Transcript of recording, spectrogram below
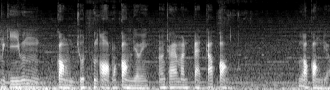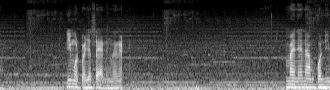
เมื่อกี้เพิ่ง กล่องชุดเพิ่งออกมากล่องเดียวเองต้องใช้มันแปดเก้ากล่องเพิ่งออกกล่องเดียว นี่หมดไปจะแสนหนึ่งแล้วเนี่ยไม่แนะนำคนที่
